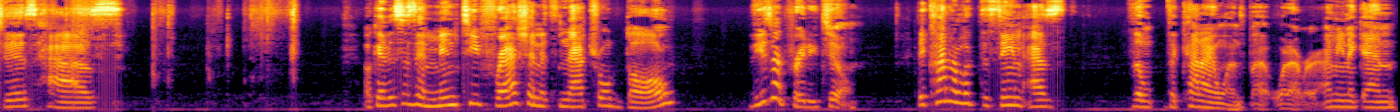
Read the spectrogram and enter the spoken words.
This has... Okay, this is a minty fresh and it's natural doll. These are pretty too. They kind of look the same as the the cat eye ones, but whatever. I mean, again,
